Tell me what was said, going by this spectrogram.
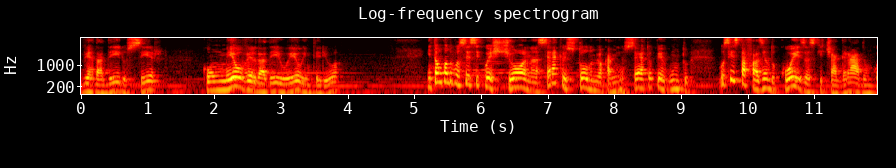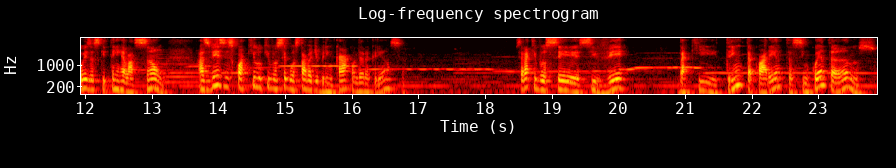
verdadeiro ser, com o meu verdadeiro eu interior? Então, quando você se questiona, será que eu estou no meu caminho certo? Eu pergunto, você está fazendo coisas que te agradam, coisas que têm relação, às vezes, com aquilo que você gostava de brincar quando era criança? Será que você se vê daqui 30, 40, 50 anos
